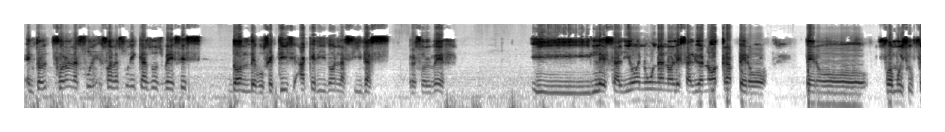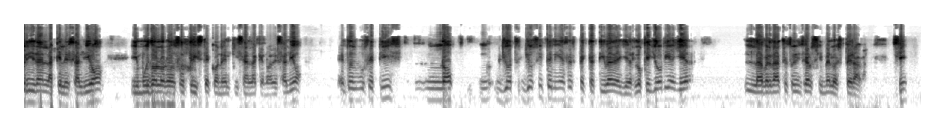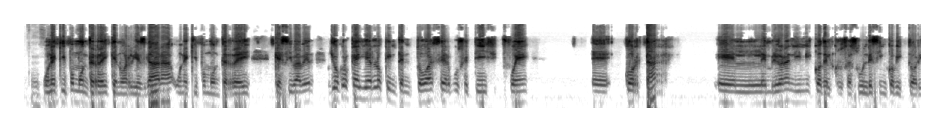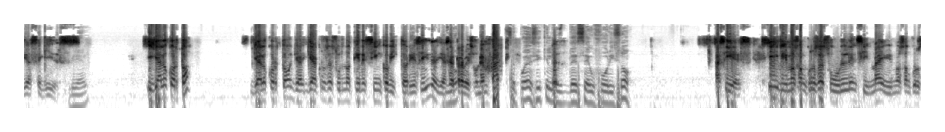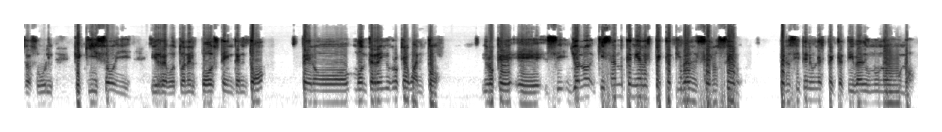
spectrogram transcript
Entonces fueron las, son las únicas dos veces donde Bucetich ha querido en las idas resolver. Y le salió en una, no le salió en otra, pero, pero fue muy sufrida en la que le salió y muy doloroso, triste con él quizá en la que no le salió. Entonces Bucetich, no, yo, yo sí tenía esa expectativa de ayer. Lo que yo vi ayer, la verdad, te soy sincero, sí me lo esperaba. ¿sí? Un equipo Monterrey que no arriesgara, un equipo Monterrey que sí va a ver. Yo creo que ayer lo que intentó hacer Bucetich fue eh, cortar el embrión anímico del Cruz Azul de cinco victorias seguidas. Bien. Y ya lo cortó. Ya lo cortó, ya, ya Cruz Azul no tiene cinco victorias seguidas, ya se No. atravesó un empate. Se puede decir que los deseuforizó. Así es. Y vimos a un Cruz Azul encima y vimos a un Cruz Azul que quiso y, y rebotó en el poste, intentó, pero Monterrey yo creo que aguantó. Yo creo que eh, sí, yo no, quizá no tenía la expectativa del 0-0, pero sí tenía una expectativa de un 1-1.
